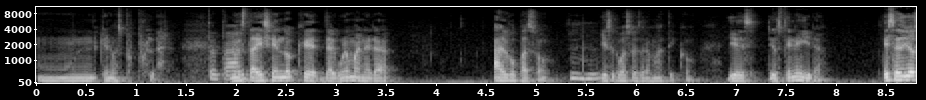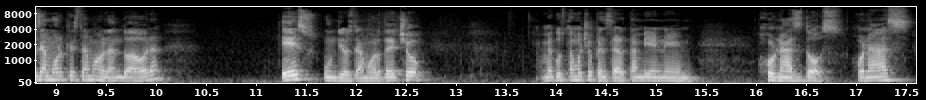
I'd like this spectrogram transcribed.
mm, que no es popular. Total. Nos está diciendo que de alguna manera algo pasó. Y eso que pasó es dramático. Y es, Dios tiene ira. Ese Dios de amor que estamos hablando ahora es un Dios de amor. De hecho, me gusta mucho pensar también en Jonás 2. Jonás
